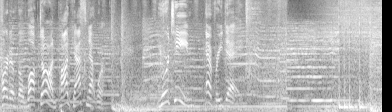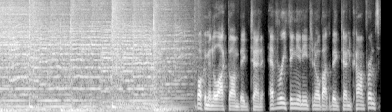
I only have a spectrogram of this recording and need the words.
part of the Locked On Podcast Network. Your team every day. Welcome into Locked On Big Ten. Everything you need to know about the Big Ten Conference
